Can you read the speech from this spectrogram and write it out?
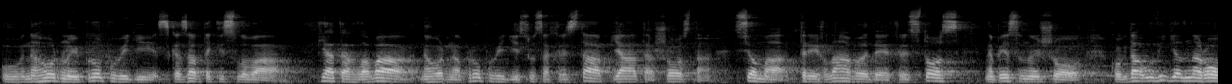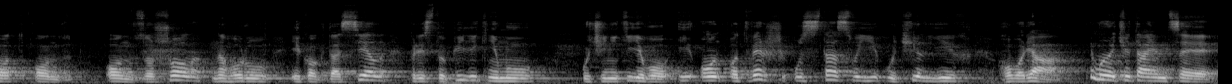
у Нагорної проповіді сказав такі слова. П'ята глава Нагорна проповіді Ісуса Христа, п'ята, шоста, сьома, три глави, де Христос написано, що когда увидел народ, Он, он взошел на гору, и когда сел, приступили к Нему ученики Его, и Он, отверши уста Свої, учил їх, говоря. І ми читаємо це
